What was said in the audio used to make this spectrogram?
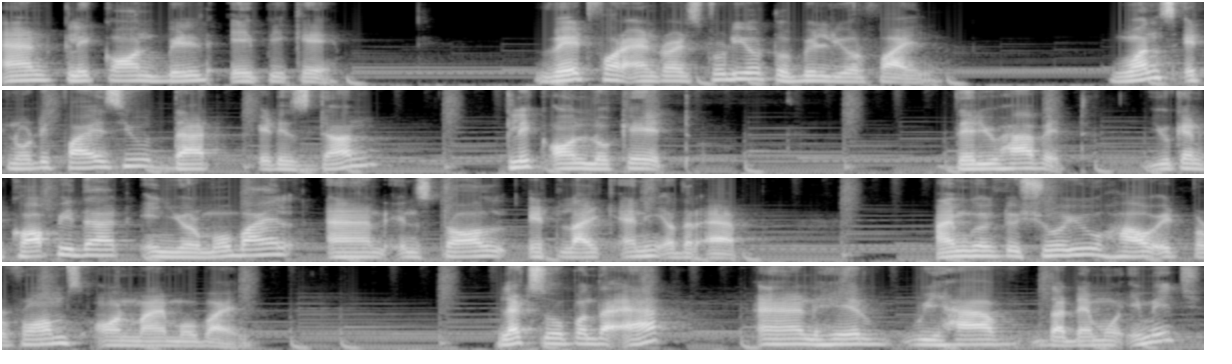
and click on build APK. Wait for Android Studio to build your file. Once it notifies you that it is done, click on locate. There you have it. You can copy that in your mobile and install it like any other app. I'm going to show you how it performs on my mobile. Let's open the app and here we have the demo image.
